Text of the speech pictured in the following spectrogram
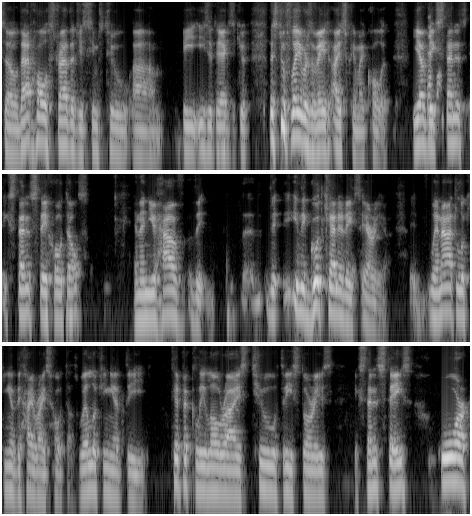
So that whole strategy seems to um, be easy to execute. There's two flavors of ice cream, I call it. You have the extended extended stay hotels, and then you have the, the in the good candidates area. We're not looking at the high-rise hotels. We're looking at the typically low-rise, two, three stories, extended stays, or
